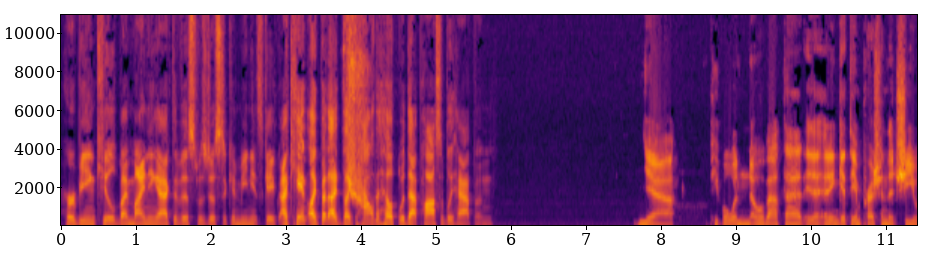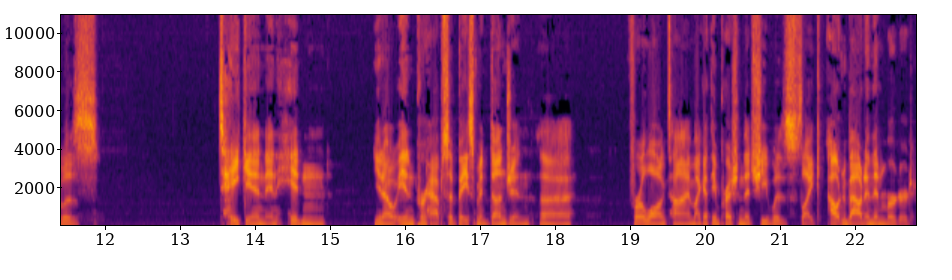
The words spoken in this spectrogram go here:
her being killed by mining activists was just a convenient escape? I can't like, but I like, how the hell would that possibly happen? yeah. People wouldn't know about that. I didn't get the impression that she was taken and hidden, you know, in perhaps a basement dungeon uh, for a long time. I got the impression that she was like out and about and then murdered.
